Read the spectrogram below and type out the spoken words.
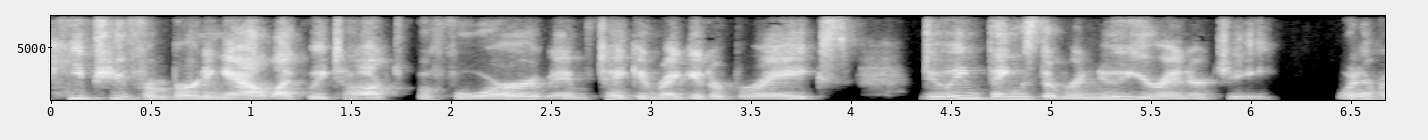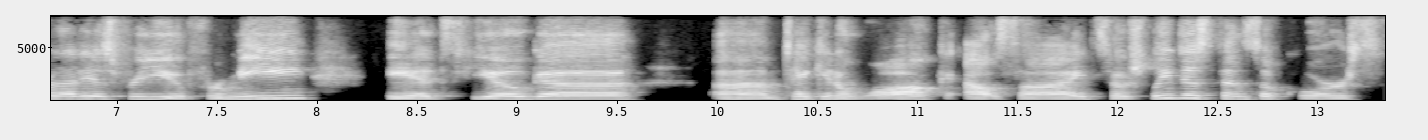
keeps you from burning out, like we talked before, and taking regular breaks, doing things that renew your energy, whatever that is for you. For me, it's yoga, um, taking a walk outside, socially distanced, of course.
